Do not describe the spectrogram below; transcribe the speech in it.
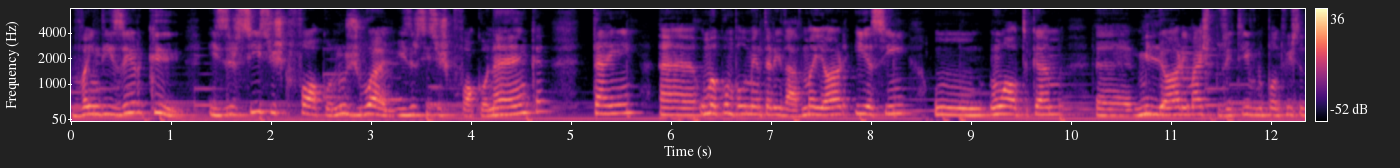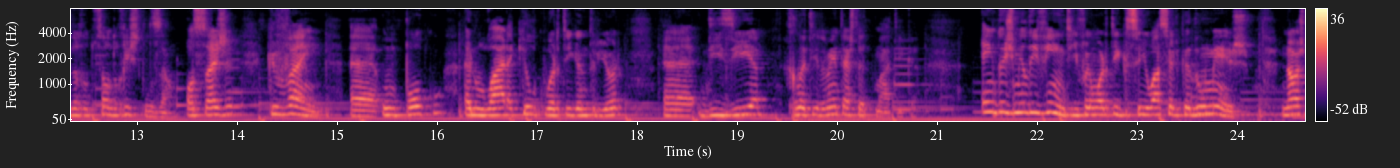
vem dizer que exercícios que focam no joelho, exercícios que focam na anca, têm uh, uma complementaridade maior e assim um, um outcome uh, melhor e mais positivo no ponto de vista da redução do risco de lesão. Ou seja, que vem uh, um pouco anular aquilo que o artigo anterior dizia relativamente a esta temática. Em 2020, e foi um artigo que saiu há cerca de um mês, nós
